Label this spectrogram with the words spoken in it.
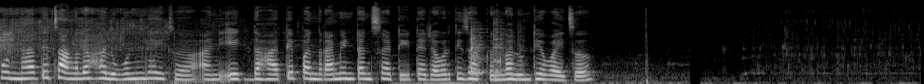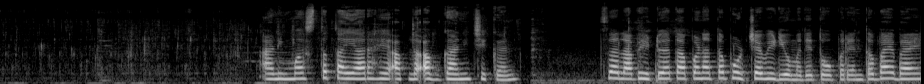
पुन्हा ते चांगलं हलवून घ्यायचं आणि एक दहा ते पंधरा मिनिटांसाठी त्याच्यावरती झाकण घालून ठेवायचं. आणि मस्त तयार आहे आपलं अफगाणी चिकन. चला भेटूयात आपण आता पुढच्या व्हिडिओमध्ये तोपर्यंत बाय बाय.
